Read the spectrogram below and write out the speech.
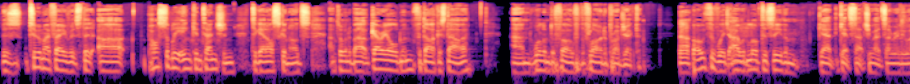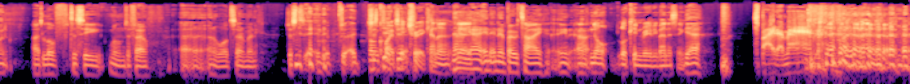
There's two of my favorites that are possibly in contention to get Oscar nods. I'm talking about Gary Oldman for Darkest Hour and Willem Dafoe for The Florida Project. Both of which I would love to see them get get statuettes. I really would. I'd love to see Willem Dafoe at an award ceremony. Just, uh, uh, Can't just quite yeah, picture it, can I? No, yeah, in, in a bow tie. In, uh, Not looking really menacing. yeah. Spider Man.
